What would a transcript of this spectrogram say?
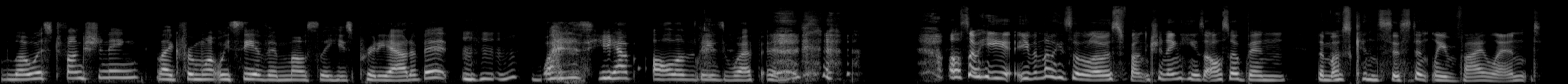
lowest functioning. Like from what we see of him mostly he's pretty out of it. Mhm. Why does he have all of these weapons? also, he even though he's the lowest functioning, he's also been the most consistently violent.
